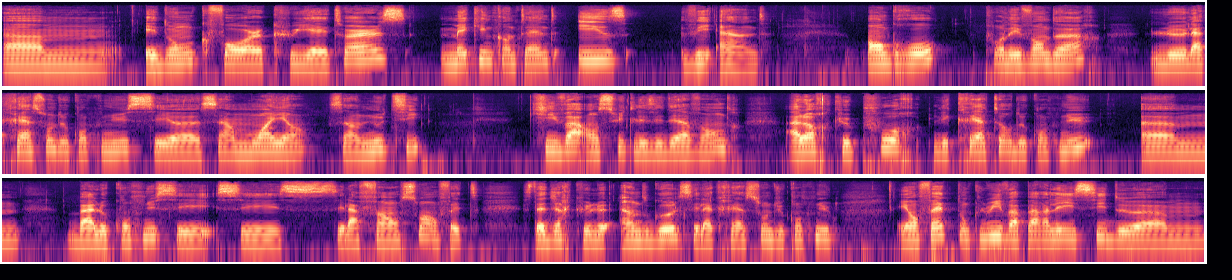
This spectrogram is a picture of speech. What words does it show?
Um, et donc, for creators, making content is the end. En gros, pour les vendeurs, le, la création de contenu, c'est euh, un moyen, c'est un outil qui va ensuite les aider à vendre. Alors que pour les créateurs de contenu, euh, bah, le contenu, c'est la fin en soi, en fait. C'est-à-dire que le end goal, c'est la création du contenu. Et en fait, donc lui, il va parler ici de euh,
